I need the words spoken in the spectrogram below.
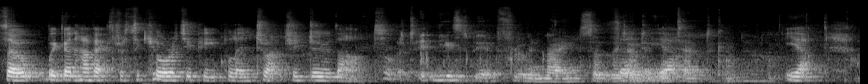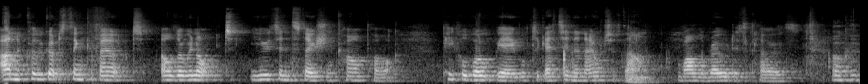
So we're going to have extra security people in to actually do that. But It needs to be at Fluin Lane so that they so, don't even yeah. attempt to come down. Yeah. And because we've got to think about, although we're not using station car park, people won't be able to get in and out of that while the road is closed. Okay.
